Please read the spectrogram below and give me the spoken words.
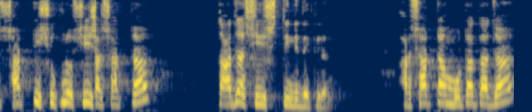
ষাটটি শুকনো শীষ আর ষাটটা তাজা শীষ তিনি দেখলেন। আর ষাটটা মোটা তাজা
